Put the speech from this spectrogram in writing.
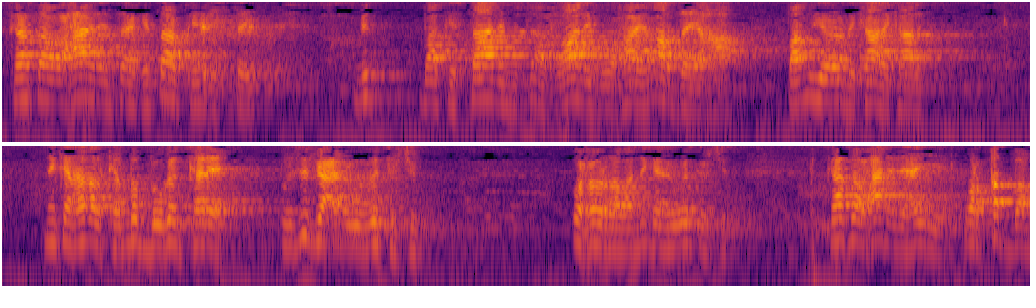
Markaasaa waxaan intaa kitaabkii dhistay mid bakistani mise afghani buu ahaayo arday ahaa baan u yeehana kaale kaale ninkan hadalka ma bogan karee oo si fiican ugaga turjum wuxuu rabaa ninkan uga turjum markaasa waxaan idhi haye warqad baan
